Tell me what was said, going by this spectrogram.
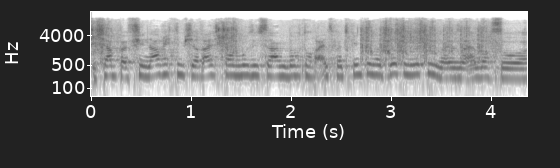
ich habe bei vielen Nachrichten, die mich erreicht haben, muss ich sagen, doch noch ein, zwei Trinken drücken müssen, weil sie einfach so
